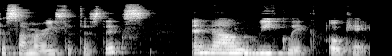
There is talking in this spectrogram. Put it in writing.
the summary statistics. And now we click OK.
